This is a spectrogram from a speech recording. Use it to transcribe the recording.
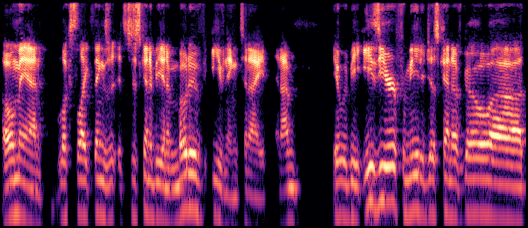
oh man looks like things it's just going to be an emotive evening tonight and i'm it would be easier for me to just kind of go uh,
